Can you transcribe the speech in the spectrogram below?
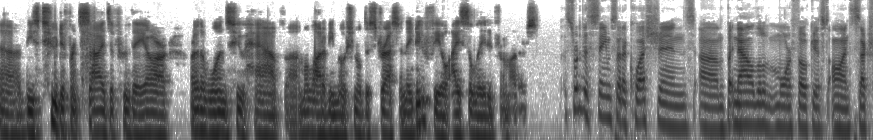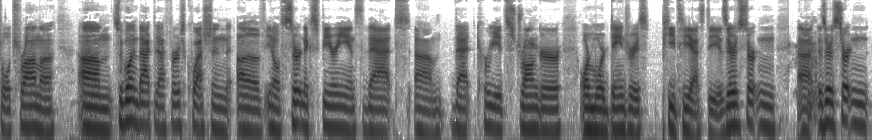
uh, these two different sides of who they are are the ones who have um, a lot of emotional distress and they do feel isolated from others. Sort of the same set of questions, um, but now a little bit more focused on sexual trauma. Um, so going back to that first question of you know certain experience that um, that creates stronger or more dangerous PTSD. Is there a certain uh, is there a certain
